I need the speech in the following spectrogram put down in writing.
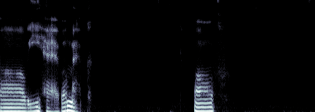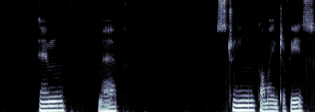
uh, we have a map of m map string comma interface.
